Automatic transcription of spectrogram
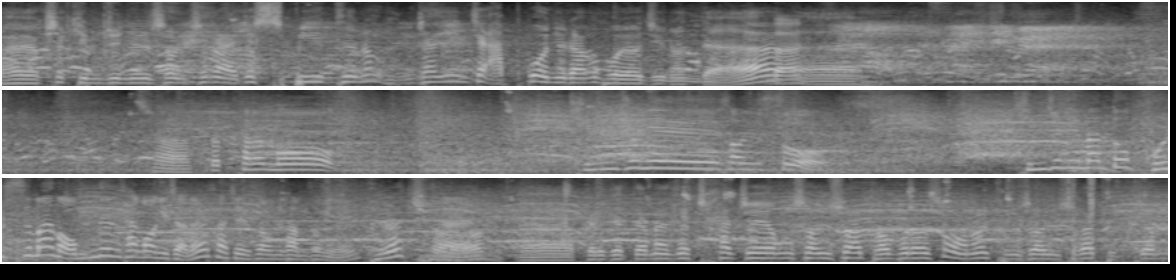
아, 역시 김준일 선수는 아주 스피드는 굉장히 이제 압권이라고 보여지는데 네. 자 그렇다면 뭐 김준일 선수 김준일만 또 볼 수만 없는 상황이잖아요. 사실 서울 삼성이. 그렇죠. 네. 예, 그렇기 때문에 이제 차재영 선수와 더불어서 오늘 두 선수가 득점을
